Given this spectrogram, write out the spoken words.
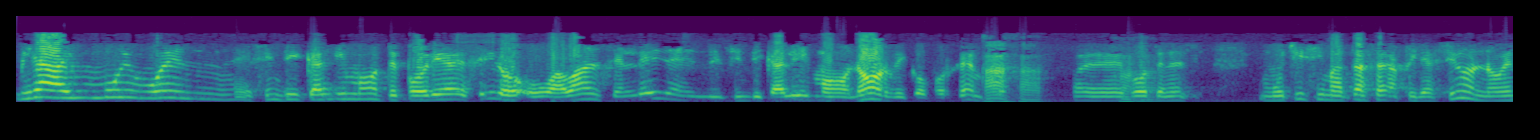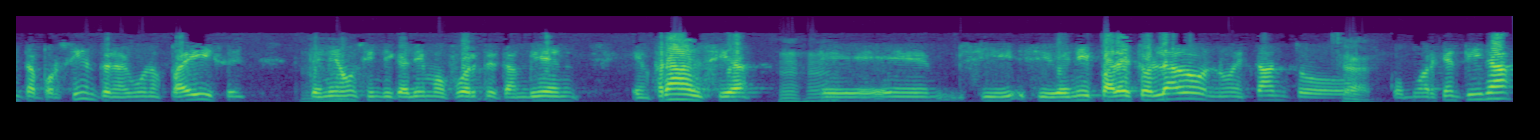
Mirá, hay muy buen eh, sindicalismo, te podría decir, o, avance en ley en el sindicalismo nórdico, por ejemplo. Eh, vos tenés muchísima tasa de afiliación, 90% en algunos países. Tenés un sindicalismo fuerte también en Francia. eh, si, si venís para estos lados, no es tanto como Argentina,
